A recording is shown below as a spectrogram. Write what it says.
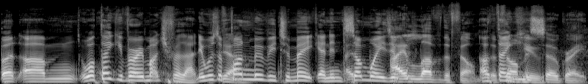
But um, well, thank you very much for that. It was a Yeah. fun movie to make, and in some ways, it I was, love the film. Oh, the thank film you. is so great.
